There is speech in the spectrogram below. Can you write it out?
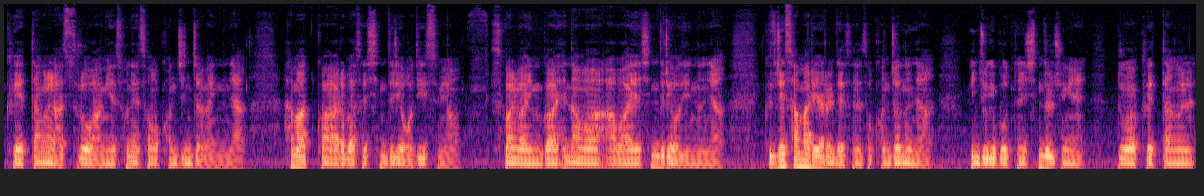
그의 땅을 아수르 왕의 손에서 건진 자가 있느냐? 하맛과 아르밧의 신들이 어디 있으며 스발바임과 헤나와 아와의 신들이 어디 있느냐? 그들이 사마리아를 내 손에서 건졌느냐? 민족의 모든 신들 중에 누가 그의 땅을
